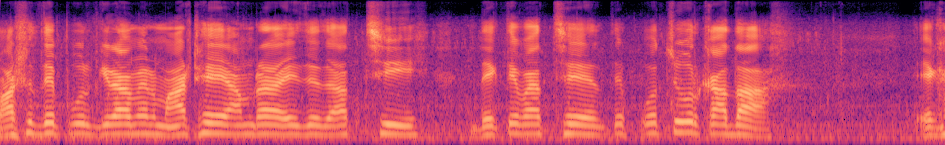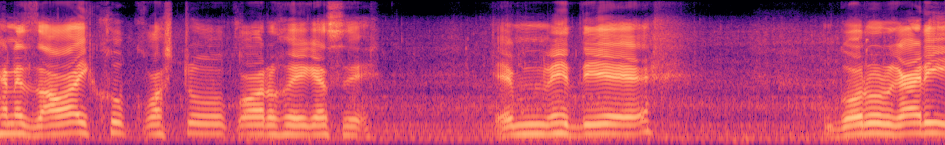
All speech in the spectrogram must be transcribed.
বাসুদেবপুর গ্রামের মাঠে, আমরা এই যে যাচ্ছি, দেখতে পাচ্ছেন যে প্রচুর কাদা। এখানে যাওয়াই খুব কষ্টকর হয়ে গেছে। এমনি দিয়ে গরুর গাড়ি,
